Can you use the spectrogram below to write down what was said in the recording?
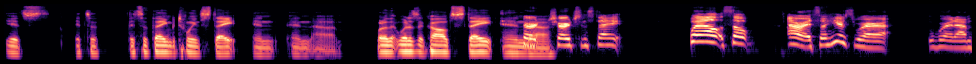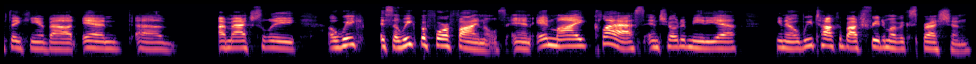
it's it's a it's a thing between state and and uh, what what is it called? State and church, uh, church and state. Well, so all right, so here's where where I'm thinking about, and uh, I'm actually a week. It's a week before finals, and in my class, Intro to Media, you know, we talk about freedom of expression,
